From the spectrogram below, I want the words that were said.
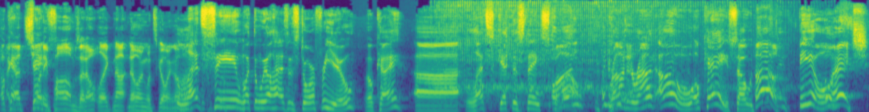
Okay, I got sweaty James, palms. I don't like not knowing what's going on. Let's see what the wheel has in store for you. Okay, uh, let's get this thing spun round and around. Oh, okay. So Justin Fields. Oh, H.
